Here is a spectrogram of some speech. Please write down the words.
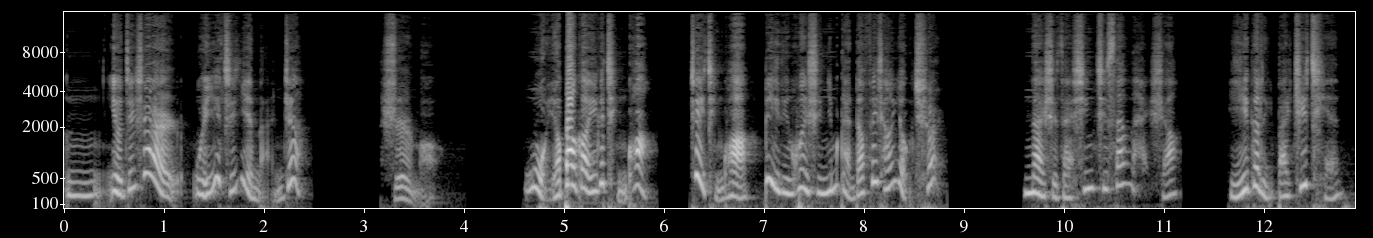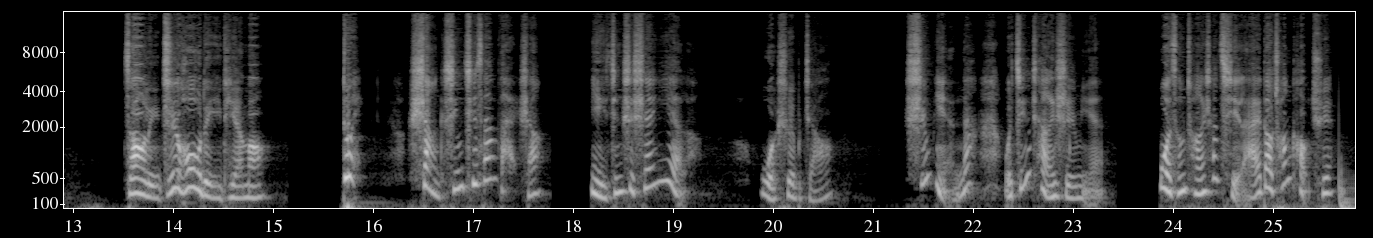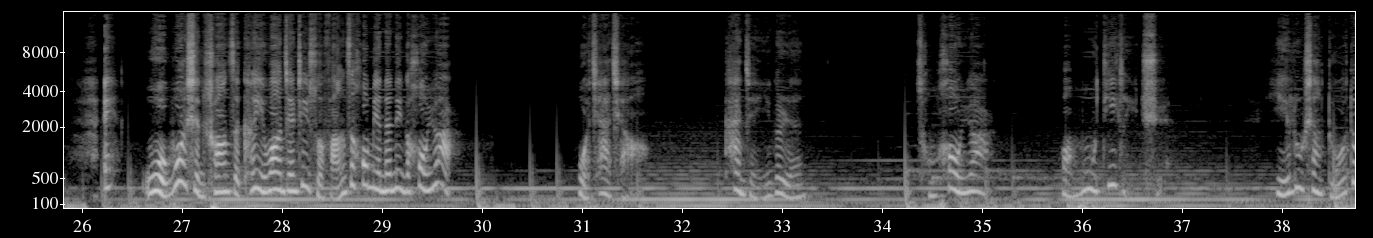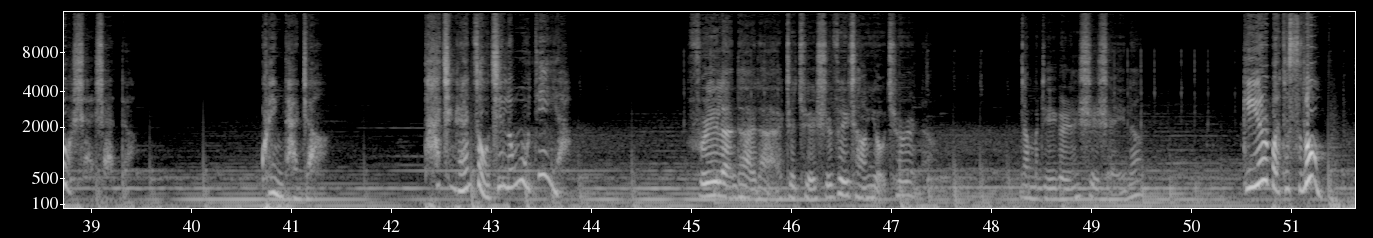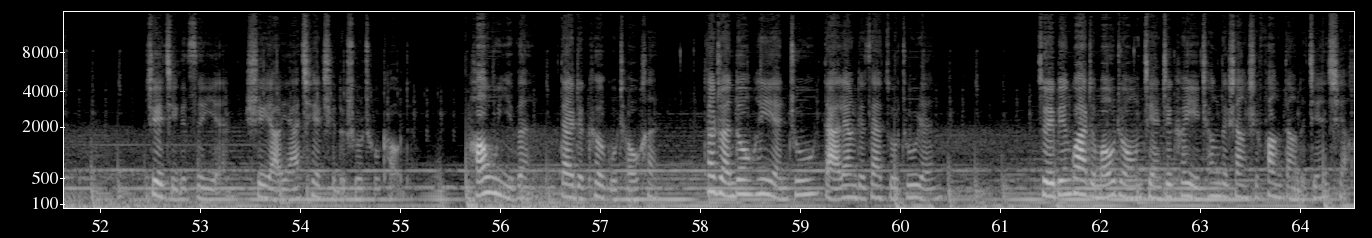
嗯，有件事儿我一直隐瞒着。是吗？我要报告一个情况，这情况必定会使你们感到非常有趣儿。那是在星期三晚上，一个礼拜之前。葬礼之后的一天吗？对，上个星期三晚上，已经是深夜了，我睡不着，失眠呢。我经常失眠。我从床上起来到窗口去，哎，我卧室的窗子可以望见这所房子后面的那个后院儿。我恰巧看见一个人从后院往墓地里去，一路上躲躲闪闪的。Queen 探长。他竟然走进了墓地呀！弗瑞兰太太，这确实非常有趣呢。那么这个人是谁呢？Gilbert Sloan。这几个字眼是咬牙切齿地说出口的，毫无疑问带着刻骨仇恨。他转动黑眼珠打量着在座诸人，嘴边挂着某种简直可以称得上是放荡的奸笑。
